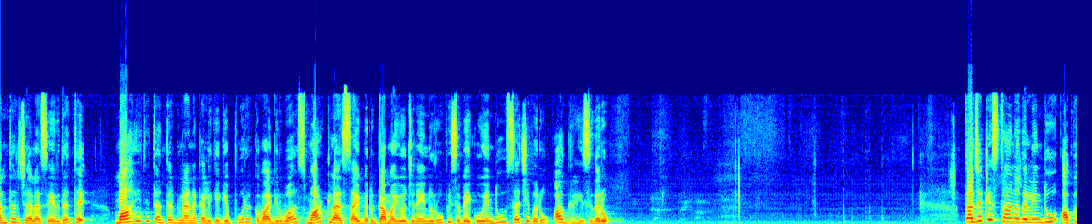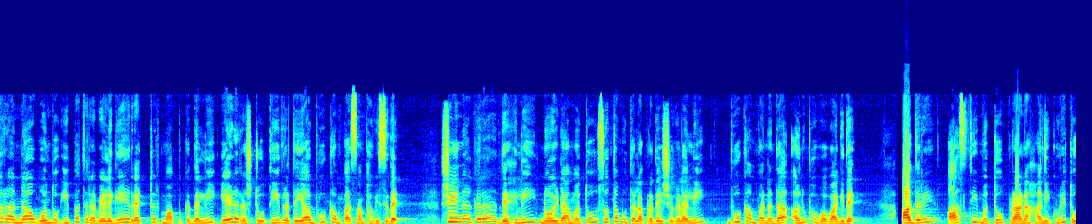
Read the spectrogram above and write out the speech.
ಅಂತರ್ಜಾಲ ಸೇರಿದಂತೆ ಮಾಹಿತಿ ತಂತ್ರಜ್ಞಾನ ಕಲಿಕೆಗೆ ಪೂರಕವಾಗಿರುವ ಸ್ಮಾರ್ಟ್ ಕ್ಲಾಸ್ ಸೈಬರ್ ಗ್ರಾಮ ಯೋಜನೆಯನ್ನು ರೂಪಿಸಬೇಕು ಎಂದು ಸಚಿವರು ಆಗ್ರಹಿಸಿದರು. ತಜಕಿಸ್ತಾನದಲ್ಲಿಂದು ಅಪರಾಹ್ನ ಒಂದು ಇಪ್ಪತ್ತರ ವೇಳೆಗೆ ರೆಕ್ಟರ್ ಮಾಪಕದಲ್ಲಿ ಏಳರಷ್ಟು ತೀವ್ರತೆಯ ಭೂಕಂಪ ಸಂಭವಿಸಿದೆ. ಶ್ರೀನಗರ, ದೆಹಲಿ, ನೋಯ್ಡಾ ಮತ್ತು ಸುತ್ತಮುತ್ತಲ ಪ್ರದೇಶಗಳಲ್ಲಿ ಭೂಕಂಪನದ ಅನುಭವವಾಗಿದೆ. ಆದರೆ ಆಸ್ತಿ ಮತ್ತು ಪ್ರಾಣಹಾನಿ ಕುರಿತು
